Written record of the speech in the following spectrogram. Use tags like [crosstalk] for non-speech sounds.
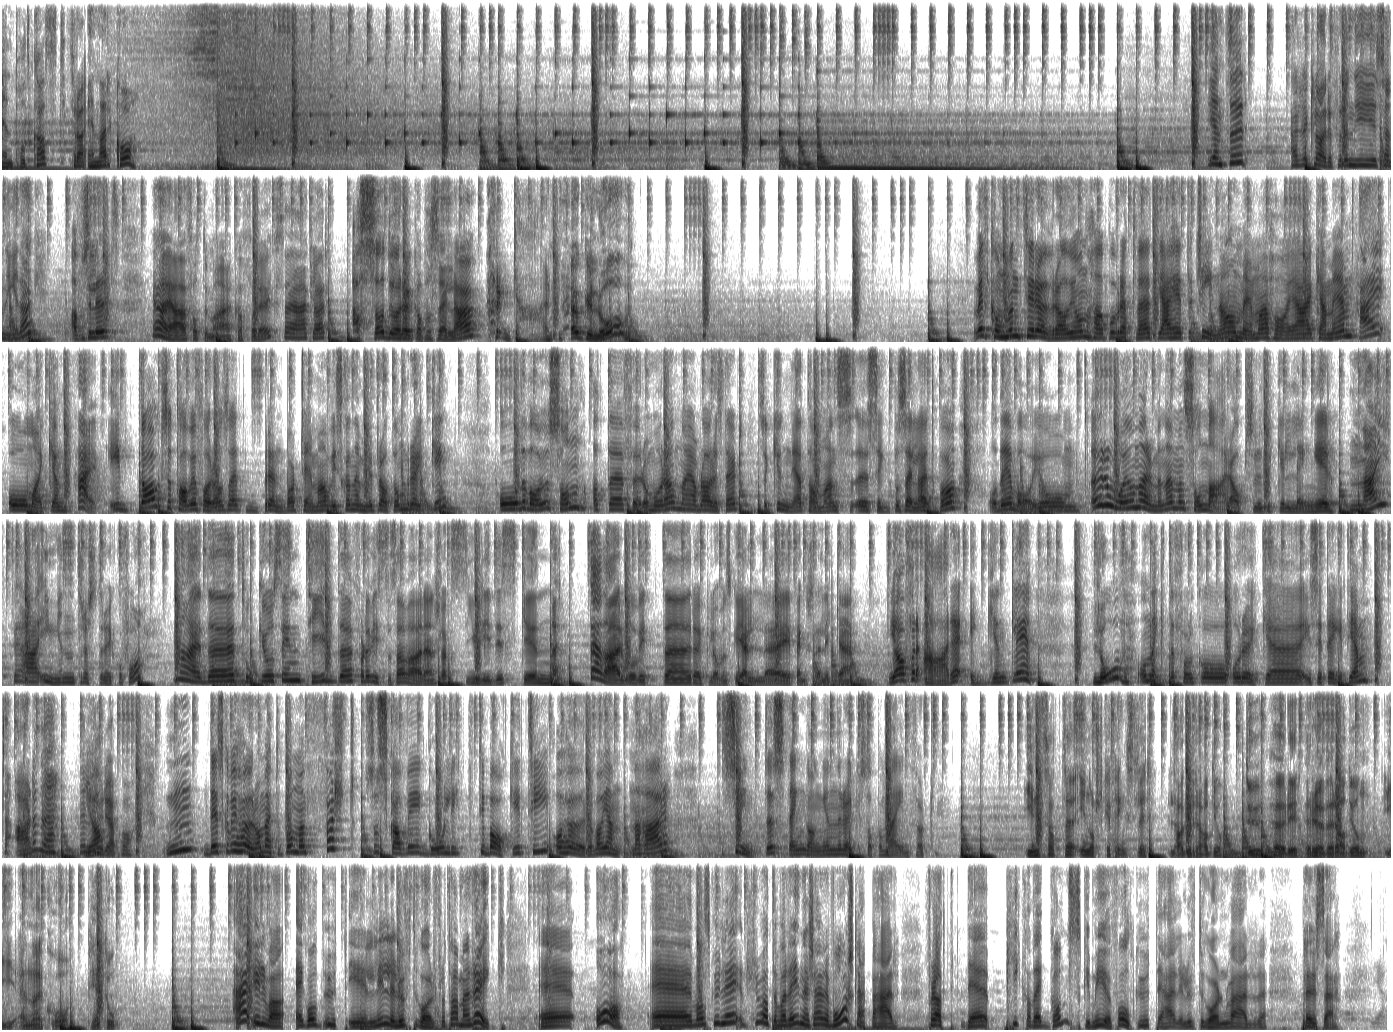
En podkast fra NRK. Jenter, er dere klare for en ny sending i dag? Absolutt. Ja, jeg har fått i meg kaffe og røyk, så jeg er klar. Altså, du har røyka på cella? Er du gæren? Det er jo ikke lov! Velkommen til Røverradioen her på Bredtvet. Jeg heter Tina, og med meg har jeg Cammy. Hei. Og Maiken. Hei. I dag så tar vi for oss et brennbart tema. Vi skal nemlig prate om røyking. Og det var jo sånn at eh, før om åra, når jeg ble arrestert, så kunne jeg ta meg en s- eh, sigg på cella etterpå. Og det var jo Det roa jo nervene, men sånn er det absolutt ikke lenger. Nei, det er ingen trøsterøyk å få. Nei, det tok jo sin tid, eh, for det viste seg å være en slags juridisk eh, nøtt, det der hvorvidt eh, røykeloven skulle gjelde i fengsel eller ikke. Ja, for er det egentlig lov å nekte folk å, å røyke i sitt eget hjem? Ja, er det det? Det Ja. lurer jeg på. Mm, det skal vi høre om etterpå, men først så skal vi gå litt tilbake i tid og høre hva jentene her syntes den gangen røykestoppen ble innført. Innsatte i norske fengsler lager radio. Du hører Røverradioen i NRK P2. Jeg, Ylva, er gått ut i lille luftegård for å ta meg en røyk. Eh, og eh, man skulle tro at det var rene skjære vårsleppet her. For at det pika det ganske mye folk ute her i luftegården hver pause.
